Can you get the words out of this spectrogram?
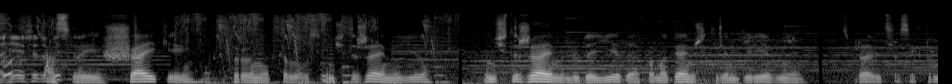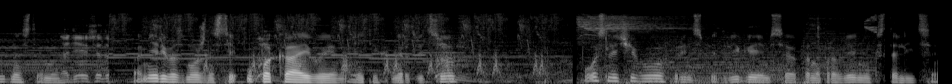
Надеюсь, о быстро? своей шайке, от которой он откололся. Уничтожаем ее, уничтожаем людоеда, помогаем жителям деревни справиться с их трудностями. Надеюсь, это... По мере возможности упокаиваем этих мертвецов, после чего, в принципе, двигаемся по направлению к столице.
